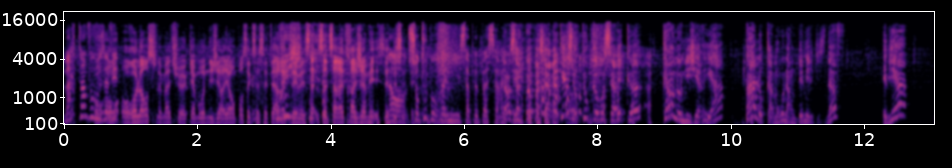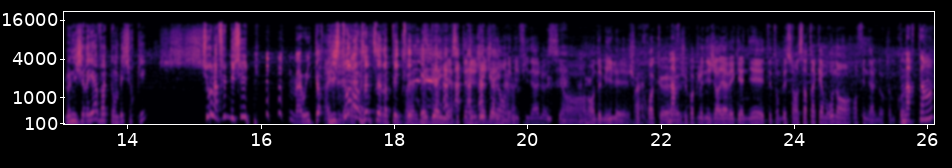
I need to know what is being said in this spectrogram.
Martin, vous, On, vous avez. on- on relance le match euh, Cameroun-Nigeria. On pensait que ça s'était Oui. arrêté, mais ça, ça ne s'arrêtera jamais. Non, surtout pour Rémi, ça peut pas Non, s'arrêter. ça ne peut pas s'arrêter, surtout que vous savez que quand le Nigeria bat le Cameroun en 2019, eh bien, le Nigeria va tomber sur qui? Sur l'Afrique du Sud. bah oui. L'histoire est en train de se répéter. C'était déjà joué en demi-finale aussi en, en 2000 et je, crois que, Mar- je crois que le Nigeria avait gagné et était tombé sur un certain Cameroun en, en finale. Donc comme quoi. Martin,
